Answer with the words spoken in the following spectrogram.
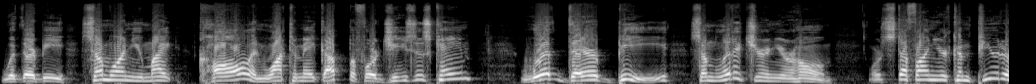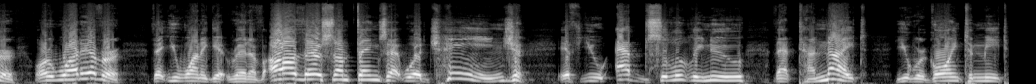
Would there be someone you might call and want to make up before Jesus came? Would there be some literature in your home, or stuff on your computer, or whatever that you want to get rid of? Are there some things that would change if you absolutely knew that tonight you were going to meet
